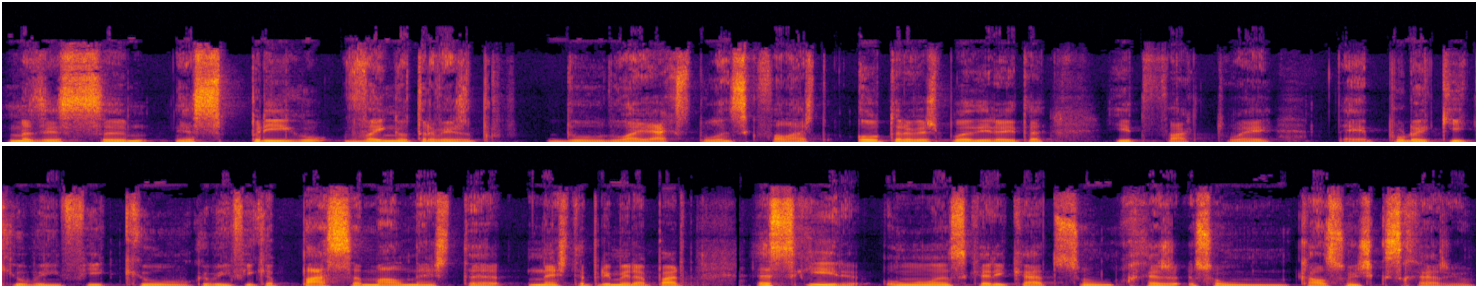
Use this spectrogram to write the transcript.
mas esse, esse perigo vem outra vez do, do Ajax, do lance que falaste, outra vez pela direita, e de facto é, é por aqui que o, Benfica, que o, que o Benfica passa mal nesta, nesta primeira parte. A seguir, um lance caricato são, são calções que se rasgam.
